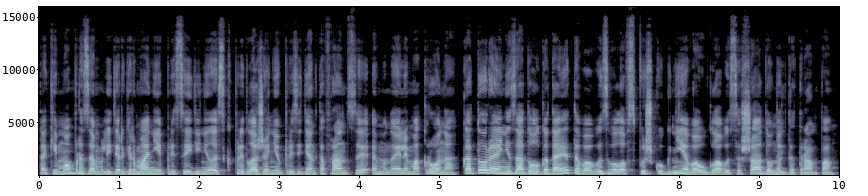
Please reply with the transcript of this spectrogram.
Таким образом, лидер Германии присоединилась к предложению президента Франции Эммануэля Макрона, которое незадолго до этого вызвало вспышку гнева у главы США Дональда Трампа.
